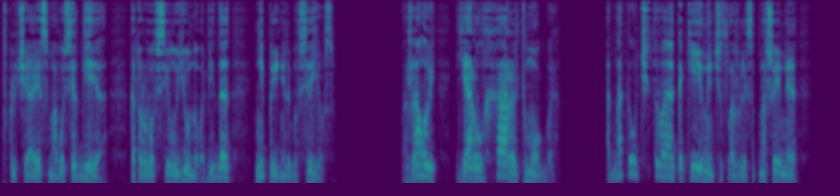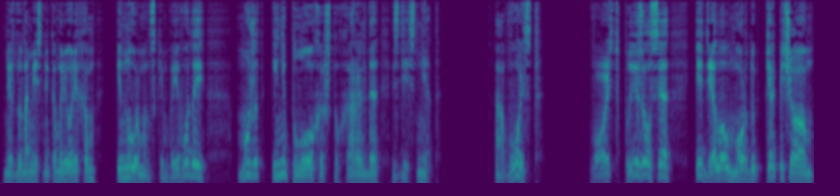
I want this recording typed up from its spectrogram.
включая и самого Сергея, которого в силу юного вида не приняли бы всерьез. Пожалуй, Ярл Харальд мог бы, Однако, учитывая, какие нынче сложились отношения между наместником Рерихом и Нурманским воеводой, может и неплохо, что Харальда здесь нет. А Войст... Войст пыжился и делал морду кирпичом,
